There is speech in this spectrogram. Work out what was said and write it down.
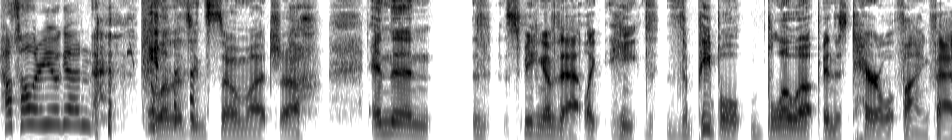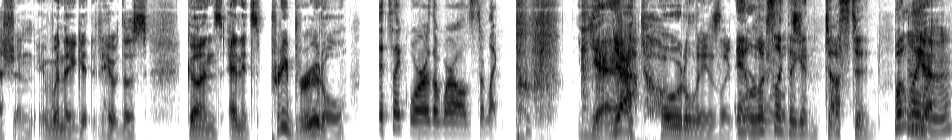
How tall are you again? I love that scene so much. Ugh. And then, th- speaking of that, like he, th- the people blow up in this terrifying fashion when they get hit with those guns, and it's pretty brutal. It's like War of the Worlds. They're like, poof. Yeah, Yeah. it totally is like. it looks like they get dusted. But like Yeah.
